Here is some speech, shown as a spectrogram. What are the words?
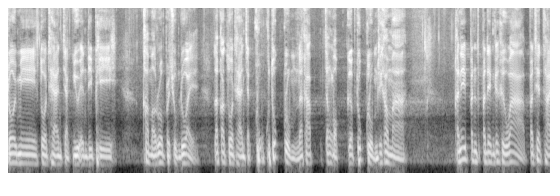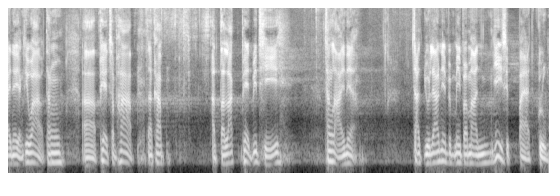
โดยมีตัวแทนจาก UNDP เข้ามาร่วมประชุมด้วย แล้วก็ตัวแทนจากทุกทุกกลุ่มนะครับ จังบอกเกือบทุกกลุ่มที่เข้ามา คราวนี้เป็นประเด็นก็คือว่าประเทศไทยเนี่ยอย่างที่ว่าทั้งเพศสภาพนะครับ อัตลักษณ์เพศวิถีทั้งหลายเนี่ยจัดอยู่แล้วเนี่ยมีประมาณ 28 กลุ่ม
